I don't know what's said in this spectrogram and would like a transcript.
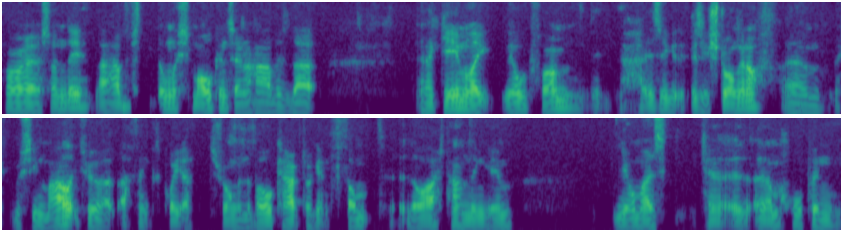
for uh, Sunday. I have the only small concern I have is that in a game like the Old Firm, is he is he strong enough? Um, we've seen Malik, who I, I, think is quite a strong in the ball character, getting thumped at the last Hampden game. Yilmaz, kind I'm hoping,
